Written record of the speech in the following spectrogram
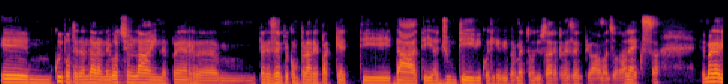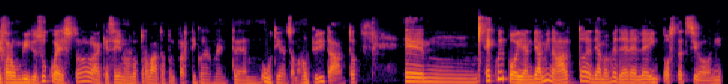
e, mh, qui potete andare al negozio online per, ehm, per esempio comprare pacchetti dati aggiuntivi, quelli che vi permettono di usare per esempio Amazon Alexa, e magari farò un video su questo, anche se io non l'ho trovata poi particolarmente mh, utile, insomma non più di tanto. E, mh, e qui poi andiamo in alto e andiamo a vedere le impostazioni.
